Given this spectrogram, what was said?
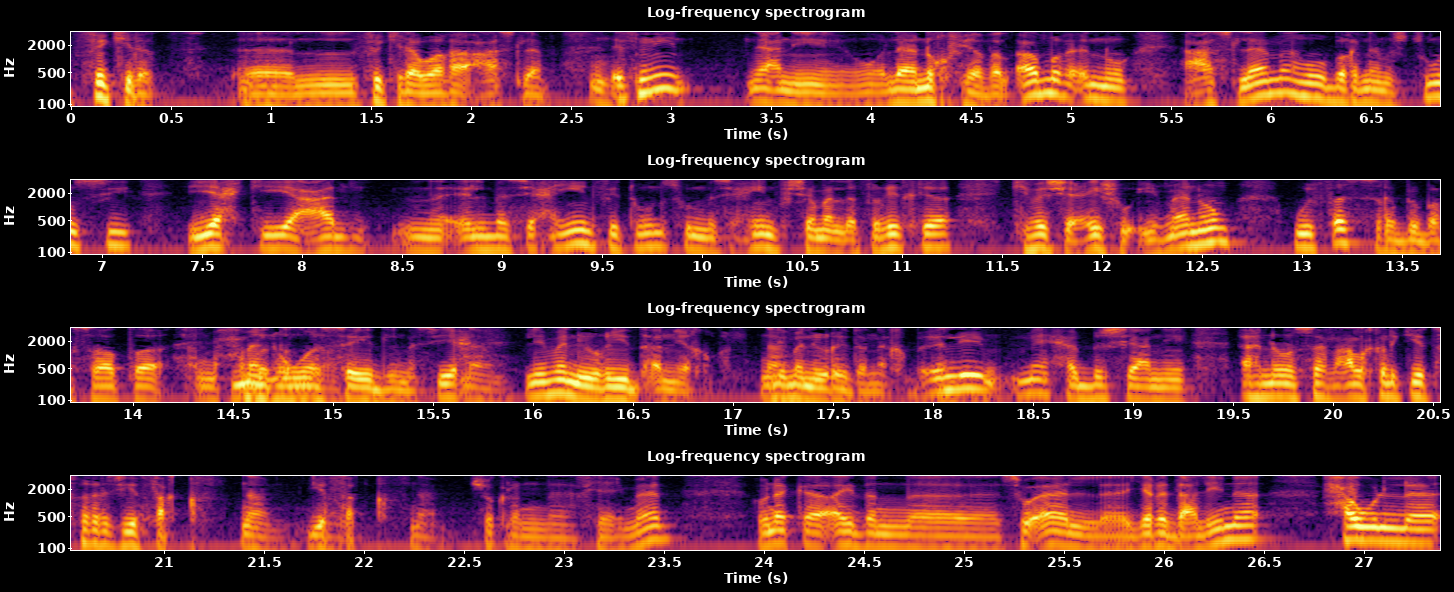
فكرة آه، الفكرة وراء عسلامة اثنين يعني ولا نخفي هذا الأمر إنه عسلامة هو برنامج تونسي يحكي عن المسيحيين في تونس والمسيحيين في شمال أفريقيا كيفاش يعيشوا إيمانهم ويفسر ببساطة من هو الله. السيد المسيح نعم. لمن يريد أن يقبل نعم. لمن يريد أن يقبل. اللي ما يحبش يعني أهلا وسهلا على الاقل كي يتفرج يثقف. نعم. يثقف. نعم. شكرا أخي عماد. هناك أيضا آه، سؤال يرد علينا حول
